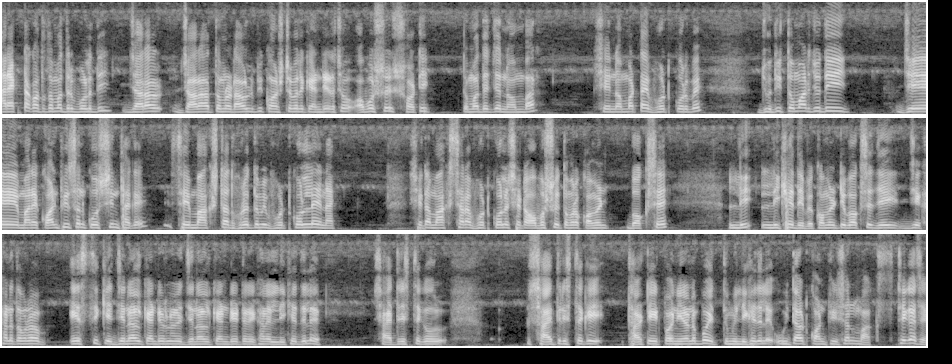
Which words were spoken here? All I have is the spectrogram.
আর একটা কথা তোমাদের বলে দিই, যারা যারা তোমরা ডাব্লিউপি কনস্টেবল ক্যান্ডিডেট আছো, অবশ্যই সঠিক তোমাদের যে নম্বর সেই নম্বরটাই ভোট করবে। যদি তোমার যদি যে মানে কনফিউশন কোশ্চিন থাকে, সেই মার্কসটা ধরে তুমি ভোট করলে না সেটা মাস্ক ছাড়া ভোট করলে সেটা অবশ্যই তোমরা কমেন্ট বক্সে লিখে দেবে। কমিউনিটি বক্সে যেই, যেখানে তোমরা এসসিকে জেনারেল ক্যান্ডিডেট জেনারেল ক্যান্ডিডেটের এখানে লিখে দিলে সাঁত্রিশ থেকে সাঁত্রিশ থেকে থার্টি এইট পয়েন্ট নিরানব্বই তুমি লিখে দিলে উইথাউট কনফিউশন মার্কস ঠিক আছে?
